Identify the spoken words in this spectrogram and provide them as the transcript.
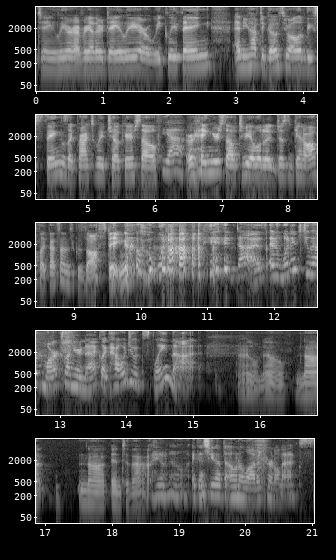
daily or every other daily or weekly thing and you have to go through all of these things like practically choke yourself Yeah. or hang yourself to be able to just get off like that sounds exhausting it does. And wouldn't you have marks on your neck? Like, how would you explain that? i don't know not not into that I don't know. I guess you'd have to own a lot of turtlenecks.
